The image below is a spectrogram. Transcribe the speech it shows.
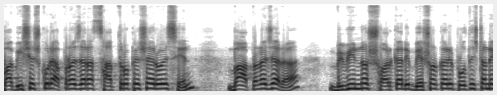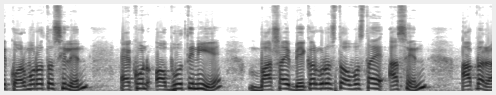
বা বিশেষ করে আপনারা যারা ছাত্র পেশায় রয়েছেন বা আপনারা যারা বিভিন্ন সরকারি, বেসরকারি প্রতিষ্ঠানে কর্মরত ছিলেন এখন অব্যাহতি নিয়ে বাসায় বেকারগ্রস্ত অবস্থায় আছেন আপনারা।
